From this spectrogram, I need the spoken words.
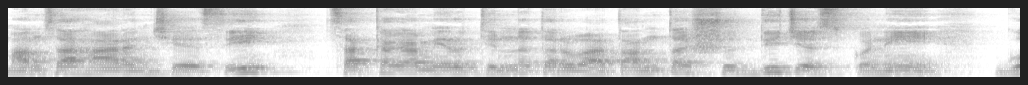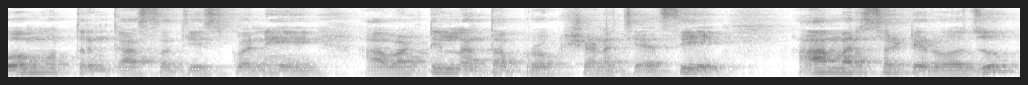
మాంసాహారం చేసి చక్కగా మీరు తిన్న తర్వాత అంతా శుద్ధి చేసుకొని గోమూత్రం కాస్త తీసుకొని ఆ వంటిల్లంతా ప్రోక్షణ చేసి ఆ మరుసటి రోజు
